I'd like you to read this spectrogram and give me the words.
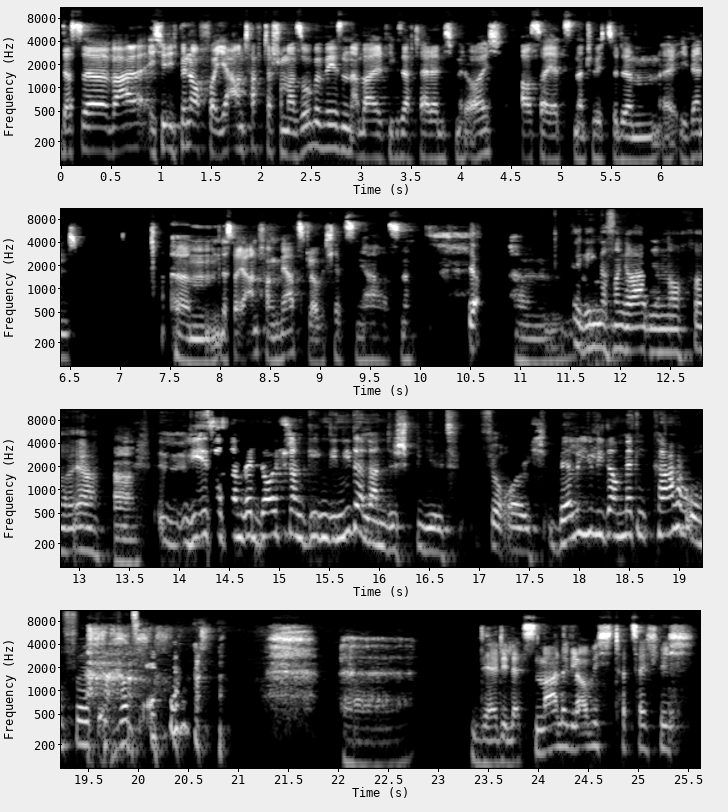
das äh, war, ich, ich bin auch vor Jahr und Tag da schon mal so gewesen, aber halt, wie gesagt, leider nicht mit euch, außer jetzt natürlich zu dem äh, Event. Ähm, das war ja Anfang März, glaube ich, letzten Jahres, ne? Ja. Ähm, da ging das dann gerade noch, äh, ja. Ah. Wie ist das dann, wenn Deutschland gegen die Niederlande spielt? Für euch? Bellen jullie dan met elkaar of uh, WhatsApp? äh, der, die letzten Male, glaube ich, tatsächlich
